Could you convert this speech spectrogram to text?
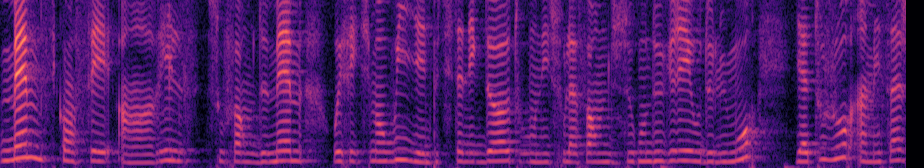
même quand c'est un Reels sous forme de mème, où effectivement, oui, il y a une petite anecdote, où on est sous la forme du second degré ou de l'humour, il y a toujours un message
